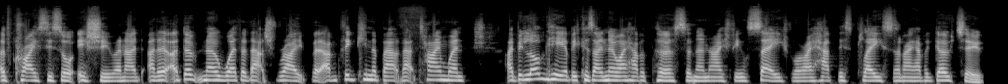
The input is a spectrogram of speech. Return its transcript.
of crisis or issue. And I, I, don't know whether that's right, but I'm thinking about that time when I belong here because I know I have a person and I feel safe or I have this place and I have a go to.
